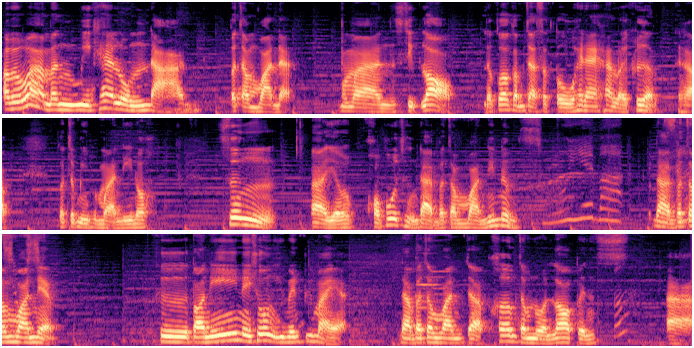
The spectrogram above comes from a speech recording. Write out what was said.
อาเป็นว่ามันมีแค่ลงด่านประจำวันอะประมาณ10รอบ แล้วก็กำจัดศัตรูให้ได้ 500 เครื่องนะครับ ก็จะมีประมาณนี้เนาะซึ่งอ่าเดี๋ยวขอพูดถึงด่านประจำวันนิดหนึ่งด่านประจำวันเนี่ย คือตอนนี้ในช่วงอีเวนต์ปีใหม่อะด่านประจำวันจะเพิ่มจำนวนรอบเป็นอ่า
